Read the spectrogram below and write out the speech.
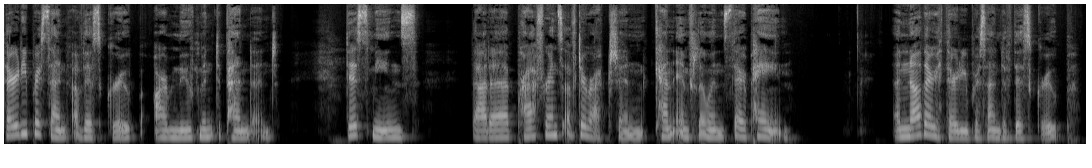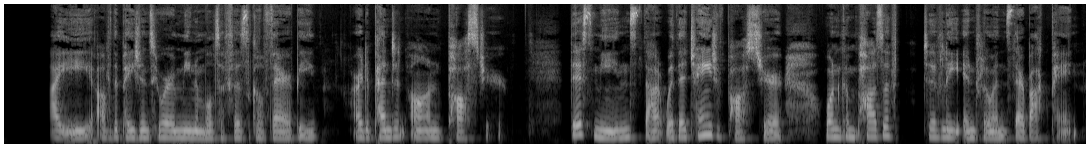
30% of this group are movement dependent. This means that a preference of direction can influence their pain. Another 30% of this group, i.e., of the patients who are amenable to physical therapy, are dependent on posture. This means that with a change of posture, one can positively influence their back pain.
